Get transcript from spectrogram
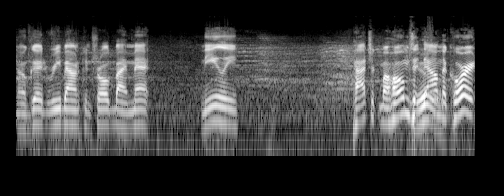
No good. Rebound controlled by Met. Neely. Patrick Mahomes it down the court.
